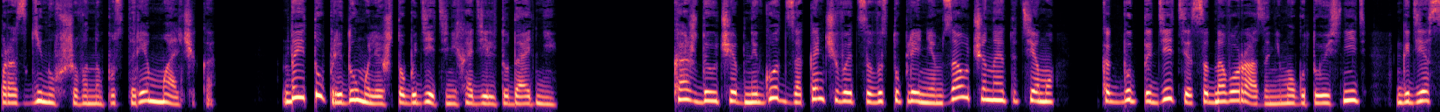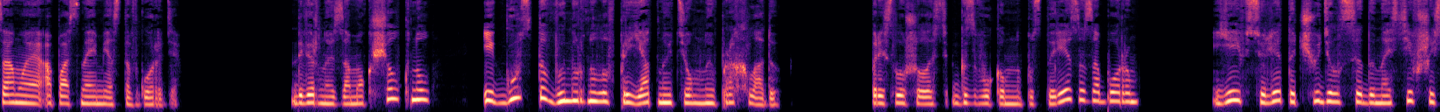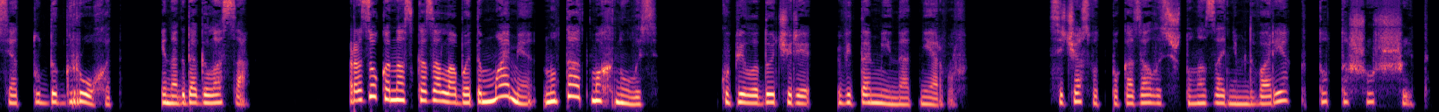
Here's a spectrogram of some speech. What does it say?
Про сгинувшего на пустыре мальчика. Да и ту придумали, чтобы дети не ходили туда одни. Каждый учебный год заканчивается выступлением зауча на эту тему, как будто дети с одного раза не могут уяснить, где самое опасное место в городе. Дверной замок щелкнул и густо вынырнула в приятную темную прохладу. Прислушалась к звукам на пустыре за забором. Ей все лето чудился доносившийся оттуда грохот, иногда голоса. Разок она сказала об этом маме, но та отмахнулась. Купила дочери витамины от нервов. Сейчас вот показалось, что на заднем дворе кто-то шуршит.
